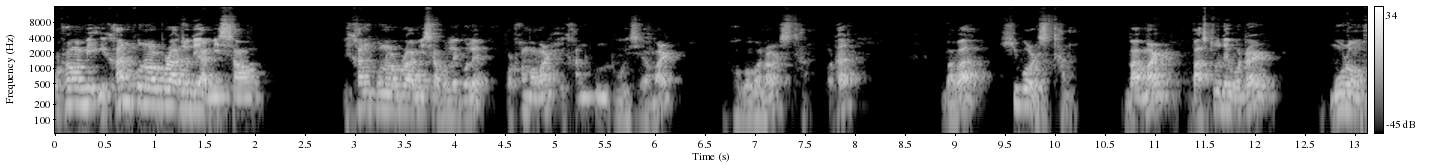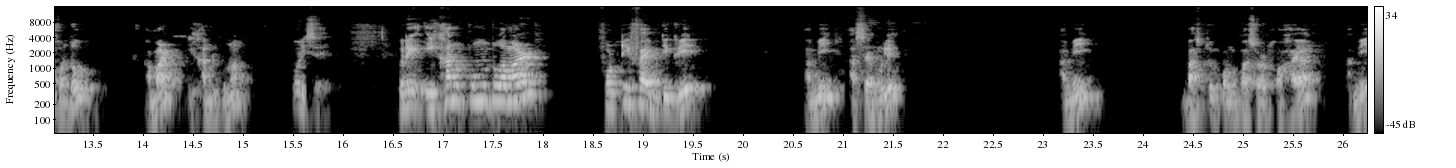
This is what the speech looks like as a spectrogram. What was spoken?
প্ৰথম আমি ঈশান কোণৰ পৰা যদি আমি চাওঁ ঈশান কোণৰ পৰা আমি চাবলৈ গ'লে প্ৰথম আমাৰ ঈশান কোণটো হৈছে আমাৰ ভগৱানৰ স্থান অৰ্থাৎ বাবা শিৱৰ স্থান বা আমাৰ বাস্তু দেৱতাৰ মূল অংশটো আমাৰ ঈশান কোণত পৰিছে। গতিকে ঈশান কোণটো আমাৰ ফৰ্টি ফাইভ ডিগ্ৰীত আমি আছে বুলি আমি বাস্তু কম্পাছৰ সহায়ত আমি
